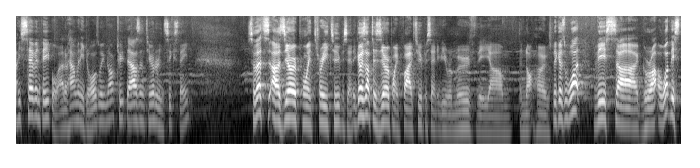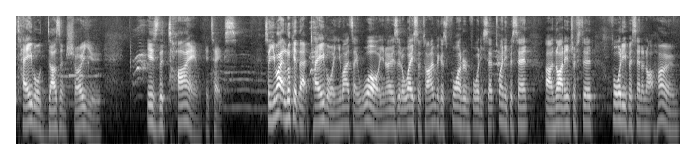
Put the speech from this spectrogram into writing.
I mean, seven people out of how many doors we've knocked? 2,216? So that's uh, 0.32%. It goes up to 0.52% if you remove the, um, the not homes. Because what this, uh, what this table doesn't show you is the time it takes. So you might look at that table and you might say, whoa, you know, is it a waste of time? Because 447, 20% are not interested, 40% are not home.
